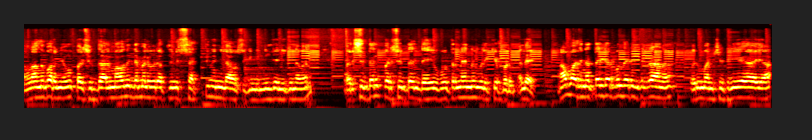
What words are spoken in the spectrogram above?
നമ്മളന്ന് പറഞ്ഞു പരിശുദ്ധാത്മാവ് നിന്റെ മേലൂരത്തിന് ശക്തി നിന്നിൽ ആവശ്യിക്കും നിന്നിൽ ജനിക്കുന്നവൻ പരിശുദ്ധൻ പരിശുദ്ധൻ ദൈവപുത്രൻ എന്ന് വിളിക്കപ്പെടും. അല്ലേ? ആ വചനത്തെ ഗർഭം ധരിച്ചിട്ടാണ് ഒരു മനുഷ്യസ്ത്രീയായ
